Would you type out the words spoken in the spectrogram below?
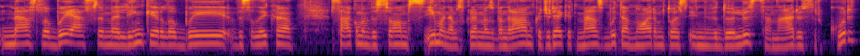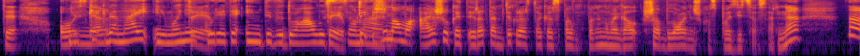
mes labai esame linkę ir labai visą laiką sakome visoms įmonėms, kuriuo mes bendraujam, kad žiūrėkit, mes būtent norim tuos individualius scenarius ir kurti, o Jūs ne... kiekvienai įmoniai taip, kuriate individualų taip, scenarijų. Taip, žinoma, aišku, kad yra tam tikros tokios pakankamai gal šabloniškos pozicijos, ar ne? Na,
